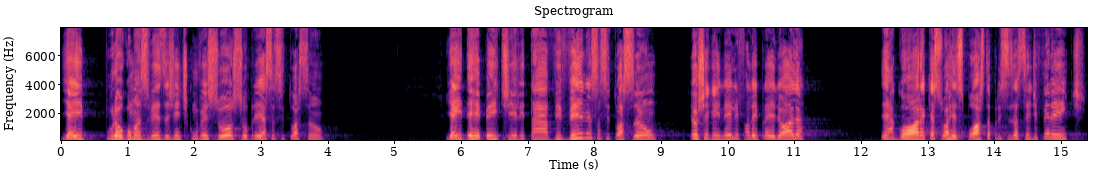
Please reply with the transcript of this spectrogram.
E aí, por algumas vezes, a gente conversou sobre essa situação. E aí, de repente, ele está vivendo essa situação. Eu cheguei nele e falei para ele: Olha, é agora que a sua resposta precisa ser diferente.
